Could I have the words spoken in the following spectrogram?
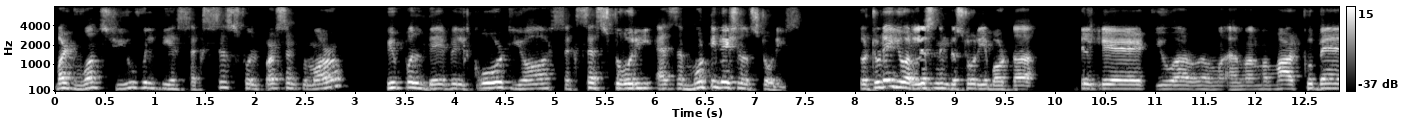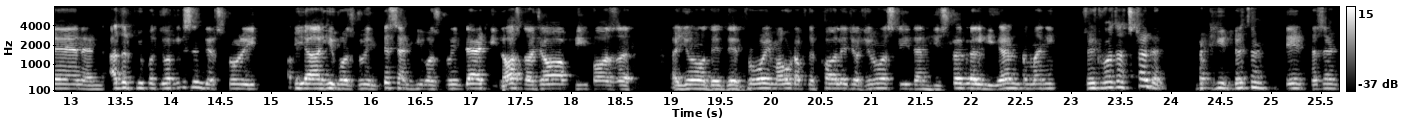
But once you will be a successful person tomorrow, people they will quote your success story as a motivational stories. So today you are listening the story about the Bill Gates, you are um, um, um Mark Cuban and other people. You are listening their story yeah, he was doing this and he was doing that. He lost the job. He was, uh, uh, you know, they, they throw him out of the college or university. Then he struggled. He earned the money. So it was a struggle. But he doesn't, he doesn't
